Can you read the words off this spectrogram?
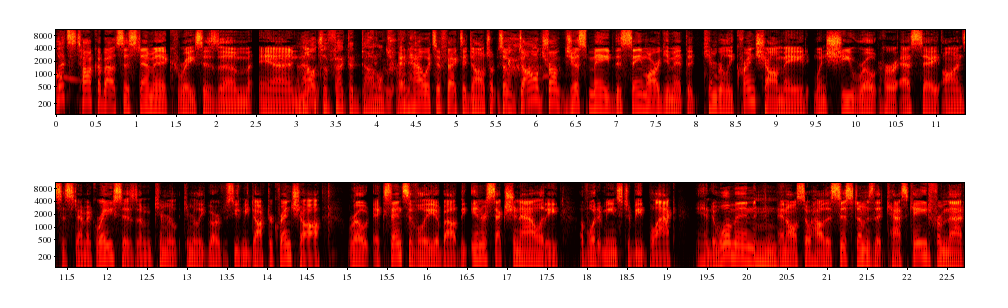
let's talk about systemic racism and, And how it's affected Donald Trump. and how it's affected Donald Trump. So Donald Trump just made the same argument that Kimberly Crenshaw made when she wrote her essay on systemic racism. Kimberly, Kimberly or excuse me, Dr. Crenshaw wrote extensively about the intersectionality of what it means to be black and a woman, mm-hmm. and also how the systems that cascade from that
